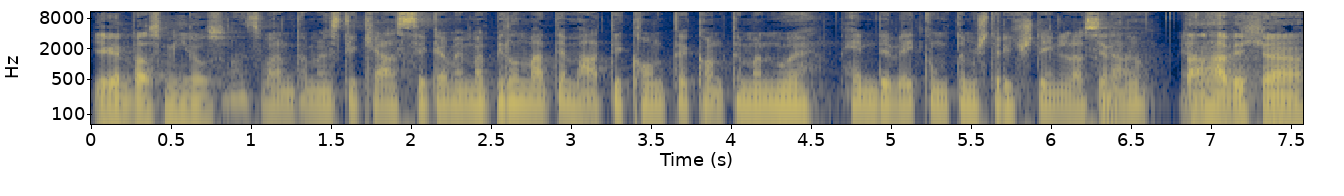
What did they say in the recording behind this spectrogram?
irgendwas Minus. Das waren damals die Klassiker. Wenn man ein bisschen Mathematik konnte, konnte man nur Hände weg unterm Strich stehen lassen. Genau. Ne? Dann ja. habe ich äh,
